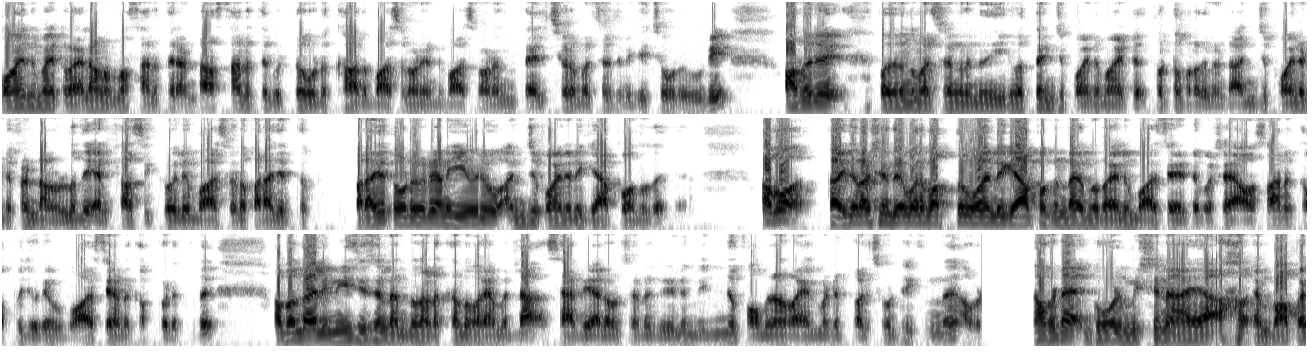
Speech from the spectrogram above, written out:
പോയിന്റുമായിട്ട് റയലാണ് ഒന്നാം സ്ഥാനത്ത്. രണ്ടാം സ്ഥാനത്ത് വിട്ടുകൊടുക്കാതെ ബാഴ്സലോണയുണ്ട്. ബാഴ്സലോണ ഇന്ന് എൽസിയുടെ മത്സരത്തിൽ വിജയിച്ചതോടുകൂടി അവർ പതിനൊന്ന് മത്സരങ്ങളിൽ നിന്ന് ഇരുപത്തിയഞ്ച് പോയിന്റുമായിട്ട് തൊട്ട് പുറകിലുണ്ട്. അഞ്ച് പോയിന്റ് ഡിഫറന്റ് ആണുള്ളത്. എൽ ക്ലാസിക്കോയിൽ ബാഴ്സയുടെ പരാജയത്തെ പരാജയത്തോടു കൂടിയാണ് ഈ ഒരു അഞ്ച് പോയിന്റ് ഗ്യാപ്പ് വന്നത്. അപ്പോൾ കഴിഞ്ഞ പ്രാവശ്യം ഇതേപോലെ പത്ത് പോയിന്റ് ഗ്യാപ്പ് ഒക്കെ ഉണ്ടായിരുന്നു റയലും ബാഴ്സയായിട്ട്. പക്ഷേ അവസാനം കപ്പ് ചൂടിയപ്പോൾ ബാഴ്സയാണ് കപ്പ് എടുത്തത്. അപ്പൊ എന്തായാലും ഈ സീസണിൽ എന്താ നടക്കാന്ന് പറയാൻ പറ്റില്ല. സാബി അലോൺസോയുടെ കീഴിൽ മിന്നും ഫോമിലാണ് റയൽ മഡ്രിഡ് കളിച്ചുകൊണ്ടിരിക്കുന്നത്. അവിടെ അവിടെ ഗോൾ മിഷനായ എംബാപ്പെ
